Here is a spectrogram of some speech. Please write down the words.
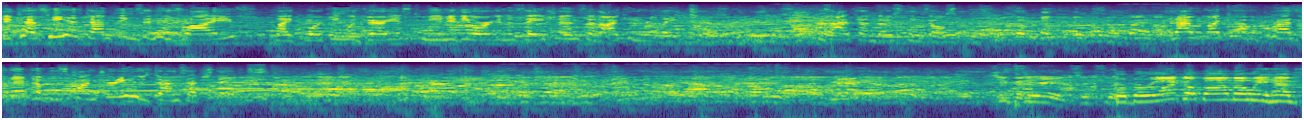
Because he has done things in his life, like working with various community organizations that I can relate to, because I've done those things also. And I would like to have a president of this country who's done such things. For Barack Obama, we have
